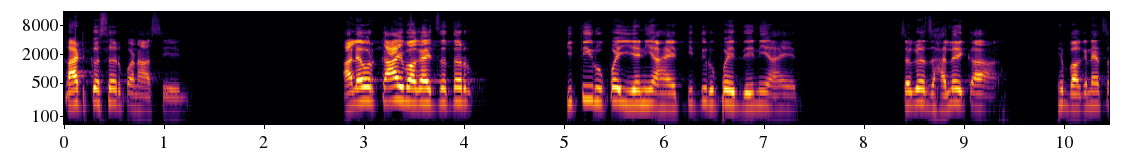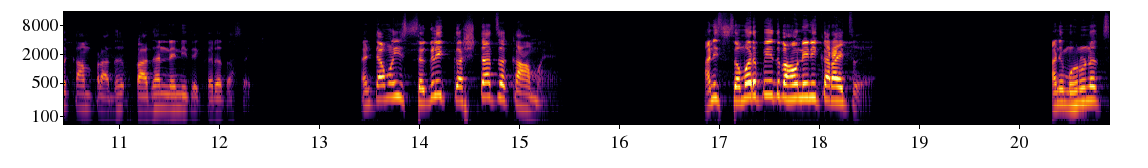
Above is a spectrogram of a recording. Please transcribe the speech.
काटकसरपणा असेल आल्यावर काय बघायचं तर किती रुपये येणी आहेत किती रुपये देणी आहेत सगळं झालंय का हे बघण्याचं काम प्राध प्राधान्याने ते करत असायचे. आणि त्यामुळे ही सगळी कष्टाचं काम आहे. आणि समर्पित भावनेने करायचं आहे आणि म्हणूनच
